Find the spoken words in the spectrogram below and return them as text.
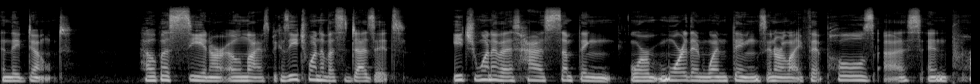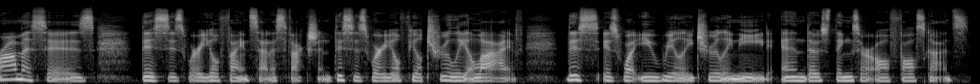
and they don't. Help us see in our own lives because each one of us does it each one of us has something or more than one things in our life that pulls us and promises this is where you'll find satisfaction. This is where you'll feel truly alive. This is what you really, truly need. And those things are all false gods.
